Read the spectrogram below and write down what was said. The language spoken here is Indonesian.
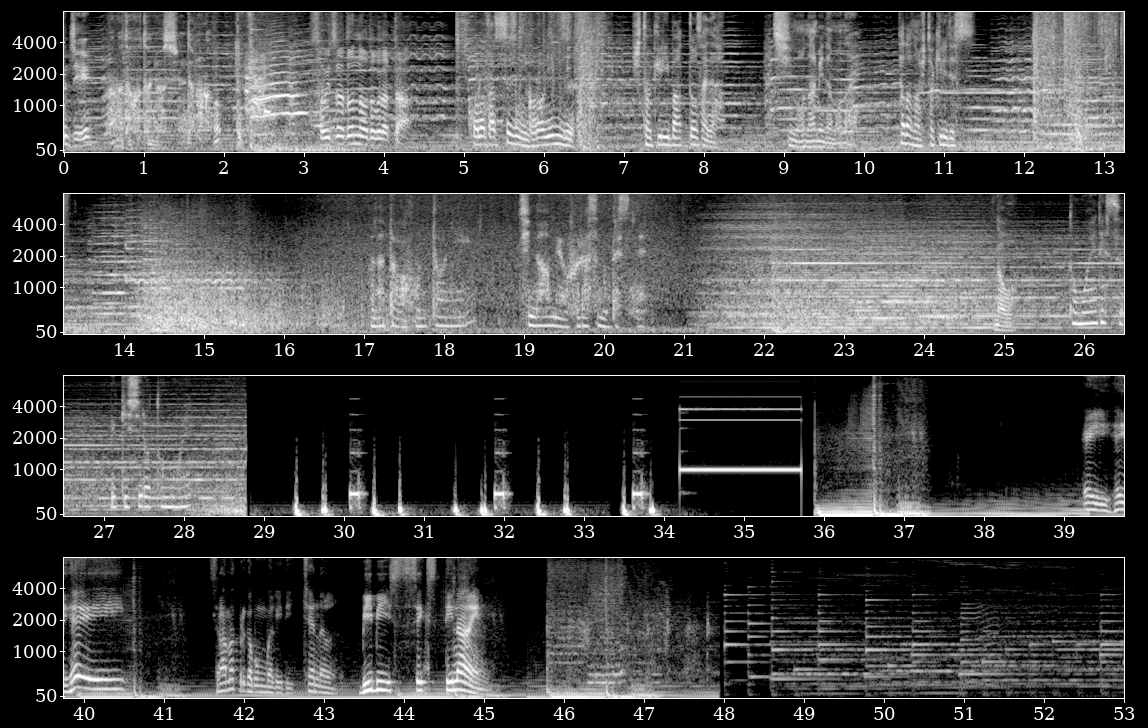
何時？あなた方には死んでもらう。そいつはどんな男だった？この太刀筋にこの人数。人斬り抜刀斎だ。血も涙もない。ただの人斬りです。あなたは本当に血の雨を降らすのですね。なお。巴です。雪城巴 Hey, hey, hey. Selamat bergabung kembali di channel BB69.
